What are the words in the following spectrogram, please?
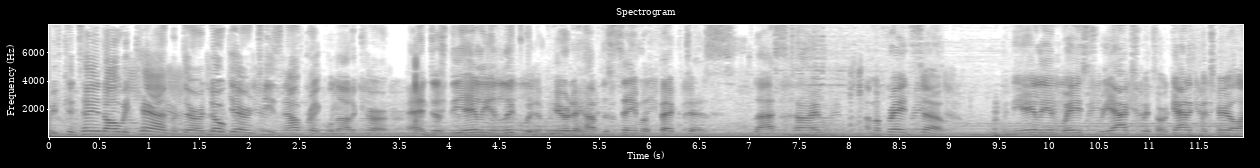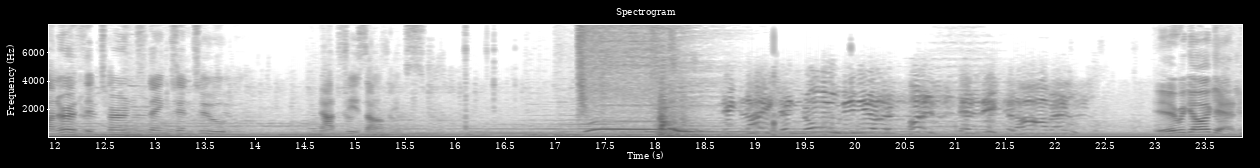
We've contained all we can, but there are no guarantees an outbreak will not occur. And does the alien liquid appear to have the same effect as last time? I'm afraid so. When the alien waste reacts with organic material on Earth, it turns things into Nazi zombies. die gleichen Not in ihren Volk gelitten haben. Here we go again.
